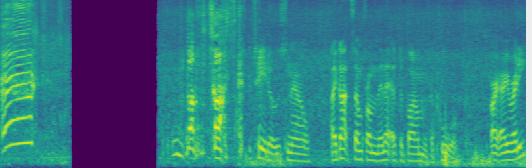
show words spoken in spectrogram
Ah, tusk potatoes now. I got some from the net at the bottom of the pool. Alright, are you ready?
